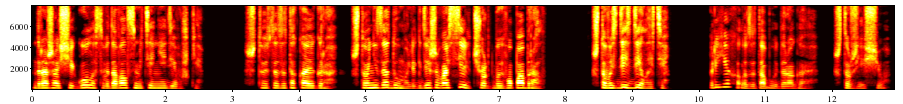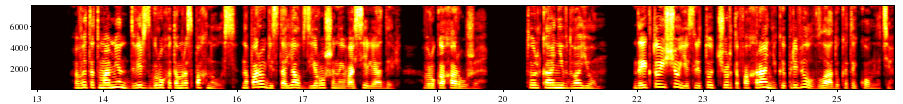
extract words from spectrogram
Дрожащий голос выдавал смятение девушки. Что это за такая игра? Что они задумали? Где же Василь, черт бы его побрал? Что вы здесь делаете? Приехала за тобой, дорогая. Что ж еще? В этот момент дверь с грохотом распахнулась. На пороге стоял взъерошенный Василий Адель, в руках оружие. Только они вдвоем. Да и кто еще, если тот чертов охранник и привел Владу к этой комнате?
